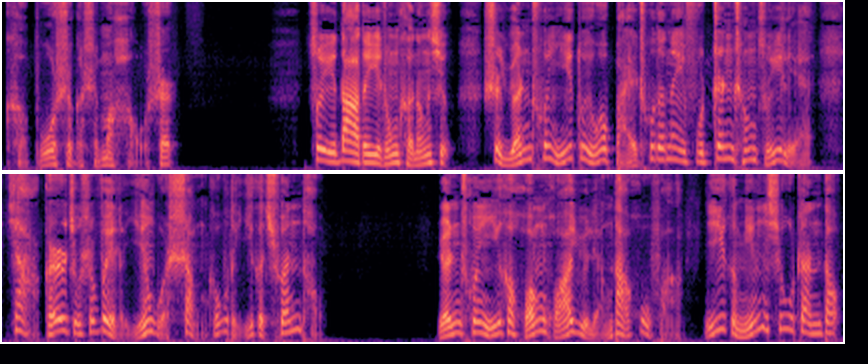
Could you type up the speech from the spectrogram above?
可不是个什么好事儿。最大的一种可能性是，袁春怡对我摆出的那副真诚嘴脸，压根儿就是为了引我上钩的一个圈套。袁春怡和黄华玉两大护法，一个明修栈道，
